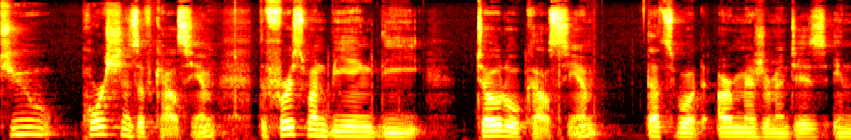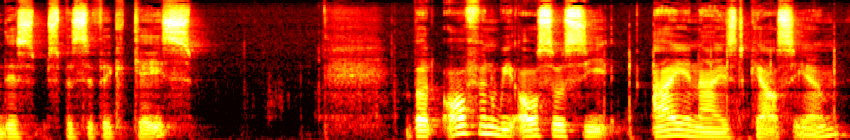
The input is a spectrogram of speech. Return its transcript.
two portions of calcium. The first one being the total calcium. That's what our measurement is in this specific case. But often we also see ionized calcium.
